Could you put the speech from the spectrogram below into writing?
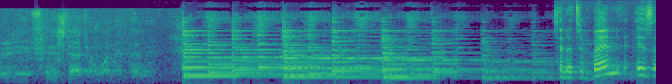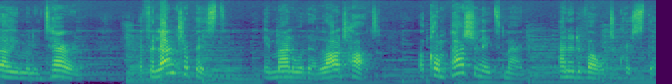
really finish that in one interview. Senator Ben is a humanitarian, a philanthropist, a man with a large heart, a compassionate man, and a devout Christian.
